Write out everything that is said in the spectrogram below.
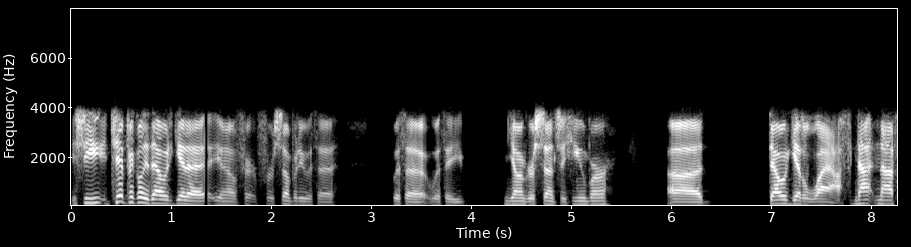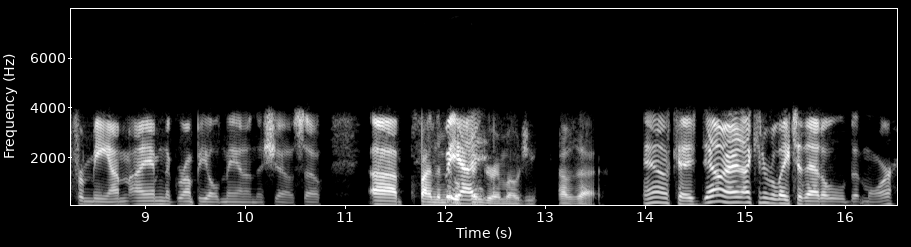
you see. Typically, that would get a you know for for somebody with a with a with a younger sense of humor, uh, that would get a laugh. Not not for me. I'm I am the grumpy old man on the show. So, uh, Find the middle yeah, finger emoji. How's that? yeah, okay, yeah, all right. I can relate to that a little bit more.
